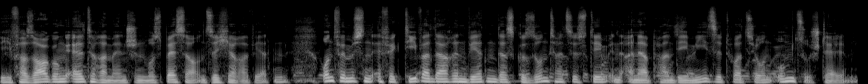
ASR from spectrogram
Die Versorgung älterer Menschen muss besser und sicherer werden. Und wir müssen effektiver darin werden, das Gesundheitssystem in einer Pandemiesituation umzustellen,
